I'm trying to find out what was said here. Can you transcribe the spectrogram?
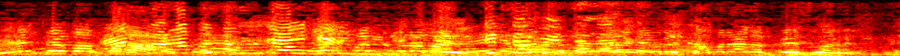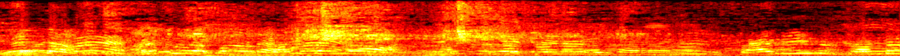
வேண்டாம் அப்பா. ஓடி வந்து விடவள். தவறாக பேசுவார். சரின்னு சொன்னா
